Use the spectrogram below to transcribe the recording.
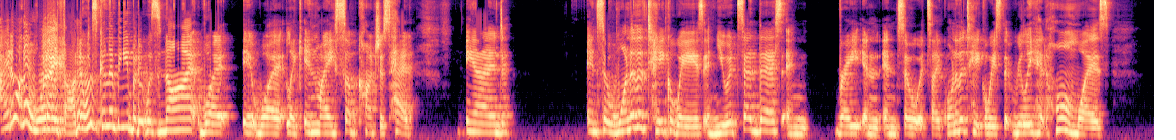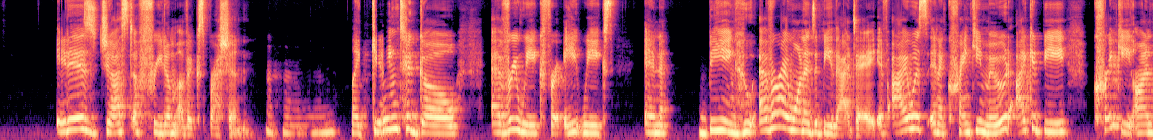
I don't know what I thought it was going to be, but it was not what it was like in my subconscious head. And and so one of the takeaways and you had said this and right and and so it's like one of the takeaways that really hit home was it is just a freedom of expression. Mhm. like getting to go every week for eight weeks and being whoever I wanted to be that day. If I was in a cranky mood, I could be cranky on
